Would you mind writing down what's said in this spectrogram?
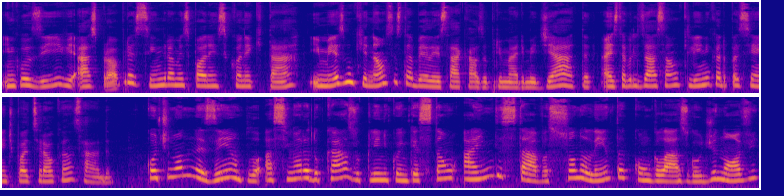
Inclusive, as próprias síndromes podem se conectar e, mesmo que não se estabeleça a causa primária imediata, a estabilização clínica do paciente pode ser alcançada. Continuando no exemplo, a senhora do caso clínico em questão ainda estava sonolenta, com Glasgow de 9,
